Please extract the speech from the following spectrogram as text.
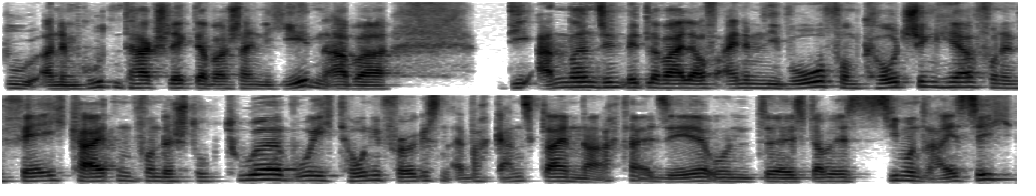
Du, an einem guten Tag schlägt er wahrscheinlich jeden, aber die anderen sind mittlerweile auf einem Niveau vom Coaching her, von den Fähigkeiten, von der Struktur, wo ich Tony Ferguson einfach ganz klar im Nachteil sehe. Und äh, ich glaube, er ist 37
